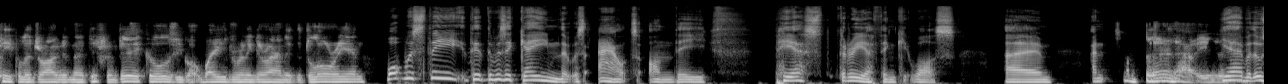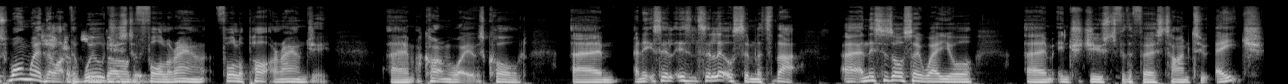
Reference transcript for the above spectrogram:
People are driving their different vehicles. You've got Wade running around in the DeLorean. What was the, the? There was a game that was out on the PS3, I think it was. Um, and Burnout, even. yeah, but there was one where the like the world used to fall around, fall apart around you. Um, I can't remember what it was called. Um, and it's a, it's a little similar to that. Uh, and this is also where you're um, introduced for the first time to Aech,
